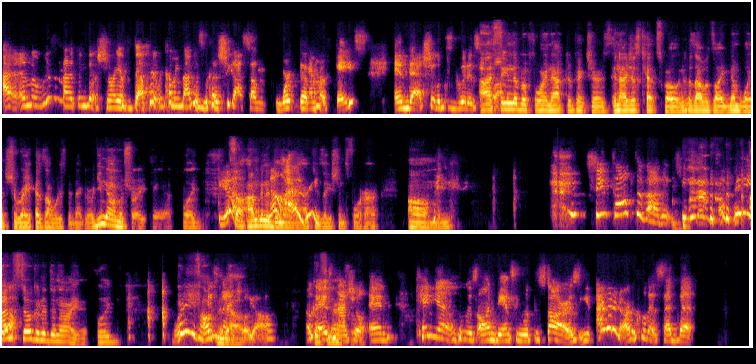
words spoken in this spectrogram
I, and the reason I think that Sheree is definitely coming back is because she got some work done on her face, and that she looks good as well. I fuck. seen the before and after pictures, and I just kept scrolling because I was like, number one, Sheree has always been that girl. You know, I'm a Sheree fan. Like, yeah. so I'm gonna No, deny the accusations for her. Um, she talked about it. She did a, a video. I'm still gonna deny it. Like, what are you talking it's natural, about? y'all. Okay, It's it's, natural. natural. And Kenya, who is on Dancing with the Stars, you, I read an article that said that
